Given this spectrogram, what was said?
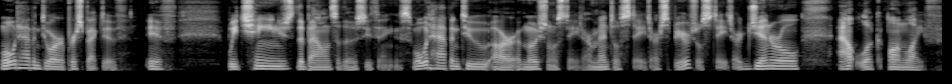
What would happen to our perspective if we change the balance of those two things? What would happen to our emotional state, our mental state, our spiritual state, our general outlook on life?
